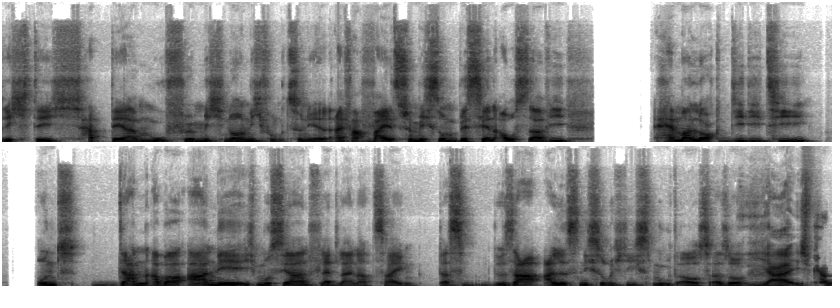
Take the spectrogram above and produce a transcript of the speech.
richtig hat der Move für mich noch nicht funktioniert. Einfach weil es für mich so ein bisschen aussah wie Hammerlock DDT und dann aber, ah nee, ich muss ja einen Flatliner zeigen. Das sah alles nicht so richtig smooth aus. Also ja, ich kann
